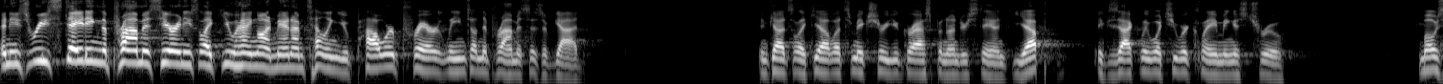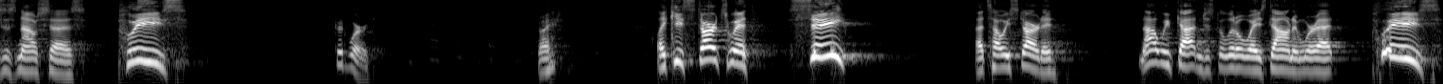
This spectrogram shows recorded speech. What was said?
And he's restating the promise here, and he's like, You hang on, man, I'm telling you, power prayer leans on the promises of God. And God's like, Yeah, let's make sure you grasp and understand. Yep, exactly what you were claiming is true. Moses now says, Please Good word. Right? Like he starts with, see? That's how he started. Now we've gotten just a little ways down and we're at, please.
